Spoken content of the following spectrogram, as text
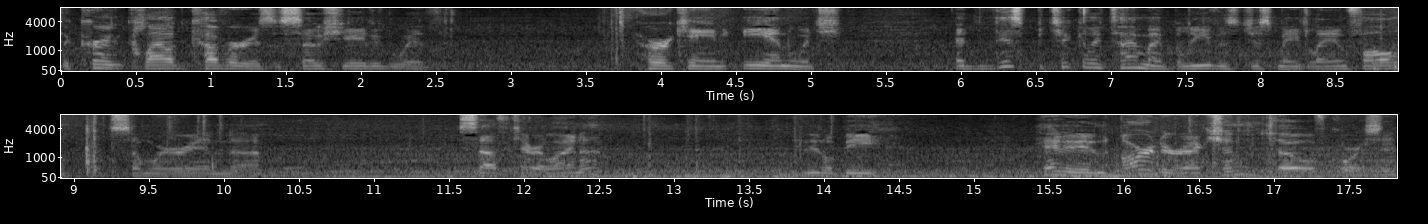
the current cloud cover is associated with Hurricane Ian, which at this particular time I believe has just made landfall somewhere in. Uh, South Carolina. It'll be headed in our direction, though, of course, it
